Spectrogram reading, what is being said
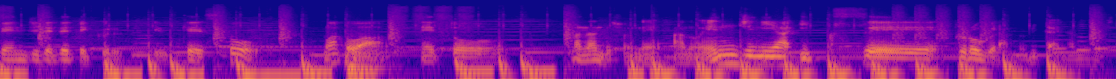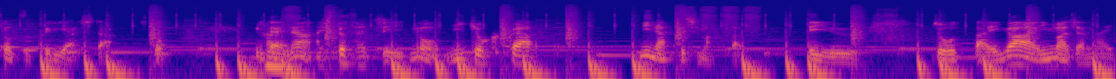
レンジで出てくるっていうケースと、あとは、えっ、ー、と、まあ、なんでしょうね、あのエンジニア育成プログラムみたいなのを一つクリアした人みたいな人たちの二極化になってしまった。っていう状態が今じゃない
